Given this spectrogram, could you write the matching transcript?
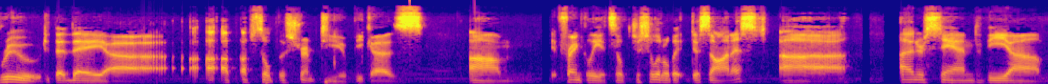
rude that they uh, up- upsold the shrimp to you because, um, frankly, it's just a little bit dishonest. Uh, I understand the um,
